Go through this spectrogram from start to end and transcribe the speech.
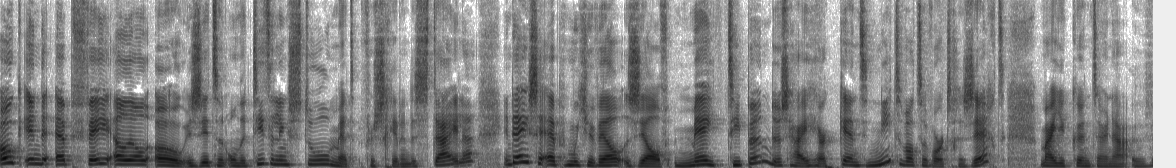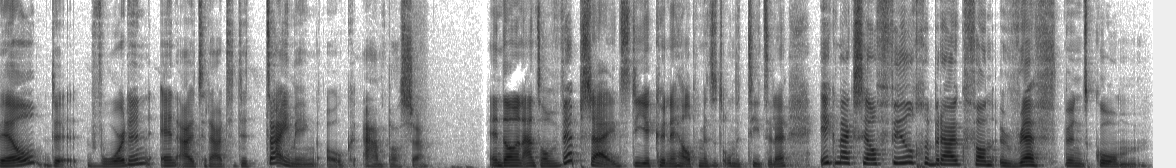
Ook in de app VLLO zit een ondertitelingstool met verschillende stijlen. In deze app moet je wel zelf meetypen, dus hij herkent niet wat er wordt gezegd, maar je kunt daarna wel de woorden en uiteraard de timing ook aanpassen. En dan een aantal websites die je kunnen helpen met het ondertitelen. Ik maak zelf veel gebruik van rev.com.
